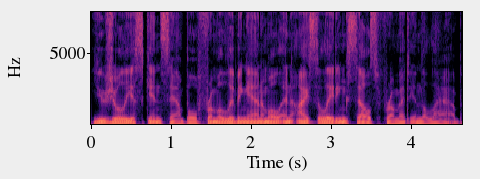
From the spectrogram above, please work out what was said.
usually a skin sample, from a living animal and isolating cells from it in the lab.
